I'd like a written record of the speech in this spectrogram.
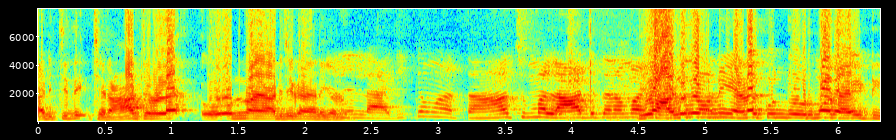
அடிச்சது. சரி நான் சொல்லல. ஒன்று அடிச்சிருக்கேன் நினைக்கிறேன் இல்ல அடிக்க மாட்டான். சும்மா லாட்டுத்தனமா ஐயோ அழுத உடனே எனக்கு கொஞ்சம் ஒரு மாதிரி ஆயிட்டு.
